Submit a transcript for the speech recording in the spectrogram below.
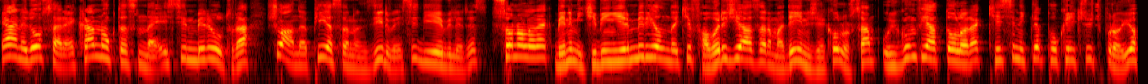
Yani dostlar ekran noktasında S21 Ultra şu anda piyasanın zirvesi diyebiliriz. Son olarak benim 2021 yılındaki favori cihazlarıma değinecek olursam uygun fiyatlı olarak kesinlikle Poco X3 Pro'yu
